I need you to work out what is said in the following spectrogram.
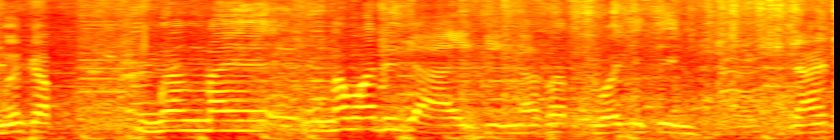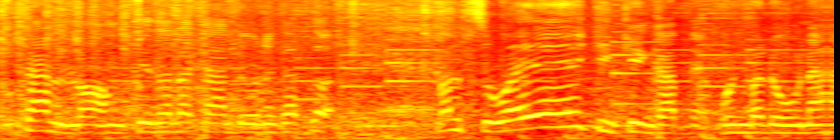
เหมือนกับเมืองในนวนิยายจริงๆนะครับ สวยจริงๆอยากให้ทุกท่านลองจินตนาการดูนะครับเนี่ยมันสวยจริง ๆ ครับเนี่ยคุณมาดูนะ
